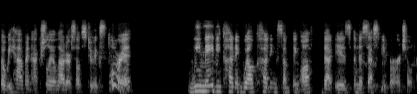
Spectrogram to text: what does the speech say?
but we haven't actually allowed ourselves to explore it we may be cutting well cutting something off that is a necessity for our children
